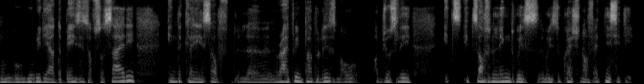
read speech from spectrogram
who, really are the basis of society. In the case of right wing populism, obviously, it's it's often linked with, with the question of ethnicity.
